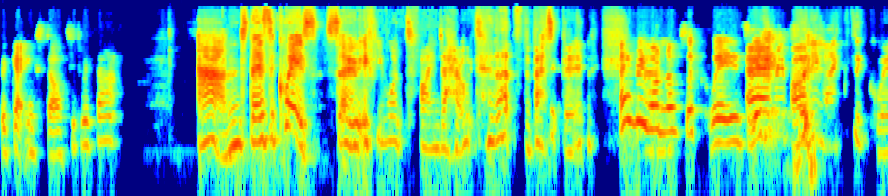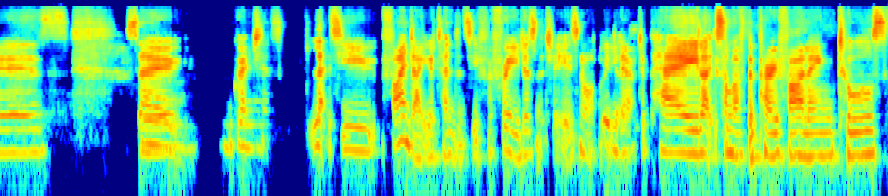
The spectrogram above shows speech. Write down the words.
for getting started with that. And there's a quiz. So if you want to find out, that's the best bit. Everyone um, loves a quiz. Everybody likes a quiz. So yeah. Gretchen lets you find out your tendency for free, doesn't she? It's not it you does. don't have to pay like some of the profiling tools.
